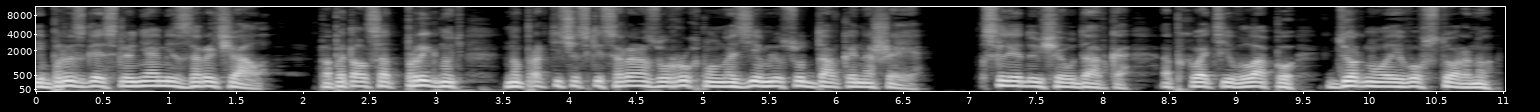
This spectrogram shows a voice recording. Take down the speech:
и, брызгая слюнями, зарычал — Попытался отпрыгнуть, но практически сразу рухнул на землю с удавкой на шее. Следующая удавка, обхватив лапу, дернула его в сторону,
